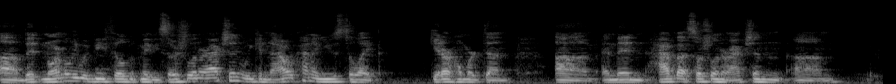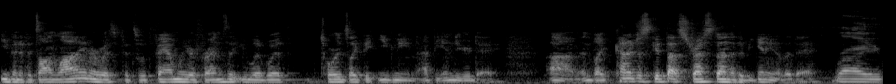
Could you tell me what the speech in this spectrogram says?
um, that normally would be filled with maybe social interaction, we can now kind of use to like get our homework done, um, and then have that social interaction, um, even if it's online or if it's with family or friends that you live with, towards like the evening at the end of your day, um, and like kind of just get that stress done at the beginning of the day. Right.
